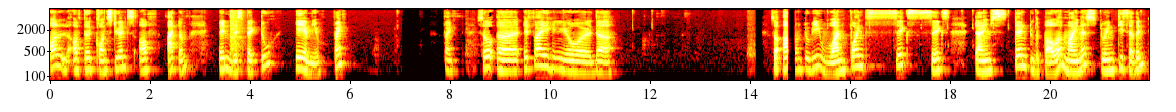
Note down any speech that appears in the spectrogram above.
all of the constituents of atom in respect to AMU fine? Fine. So uh, if I uh, the so up to be 1.66 times 10 to the power minus 27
